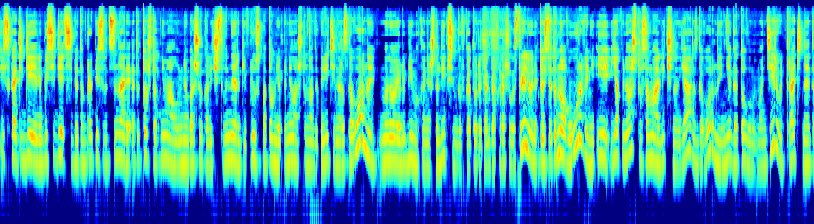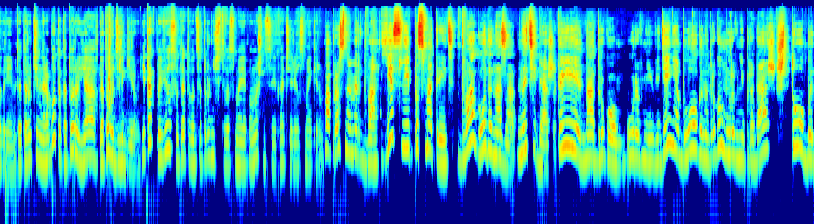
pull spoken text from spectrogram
искать идеи, либо сидеть себе там прописывать сценарий, это то, что отнимало у меня большое количество энергии. Плюс потом я поняла, что надо перейти на разговорный, мною любимых, конечно, липсингов, которые тогда хорошо выстреливали. То есть это новый уровень, и я поняла, что сама лично я разговорные не готова монтировать, тратить на это время. Это рутинная работа, которую я готова делегировать. И так появилось вот это вот сотрудничество с моей помощницей Катей Рилсмейкером. Вопрос номер два. Если посмотреть два года назад на тебя же, ты на другом уровне ведения блога, на другом уровне продаж, что бы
